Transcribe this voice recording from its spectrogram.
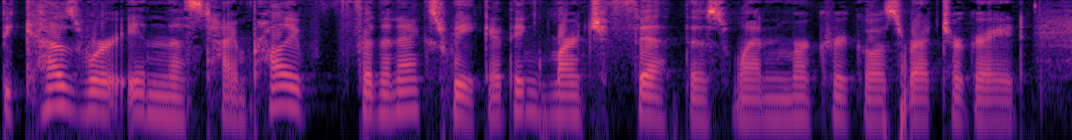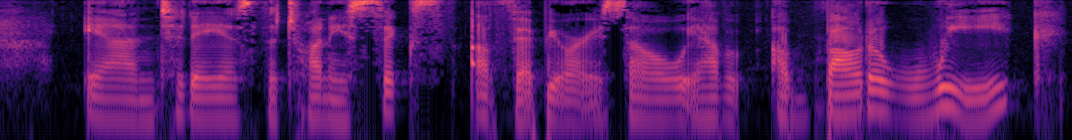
because we're in this time, probably for the next week, I think March 5th is when Mercury goes retrograde. And today is the 26th of February. So we have about a week,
